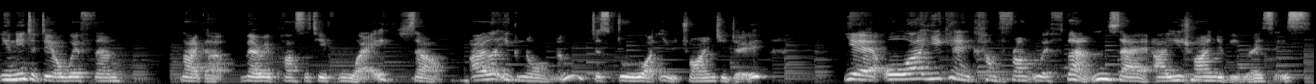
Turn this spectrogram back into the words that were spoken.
you need to deal with them like a very positive way. So either ignore them, just do what you're trying to do. Yeah, or you can confront with them, say, Are you trying to be racist?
